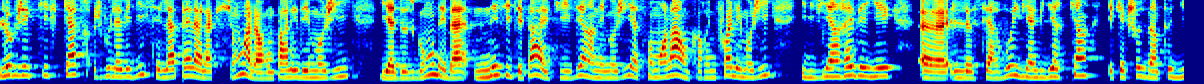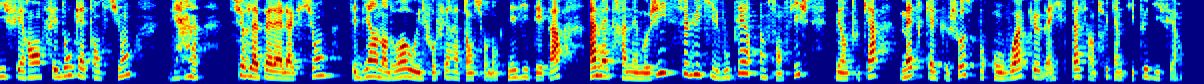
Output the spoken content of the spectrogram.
L'objectif 4, je vous l'avais dit, c'est l'appel à l'action. Alors, on parlait d'emoji il y a deux secondes, et eh ben, n'hésitez pas à utiliser un emoji à ce moment-là. Encore une fois, l'emoji, il vient réveiller euh, le cerveau, il vient lui dire, tiens, il y a quelque chose d'un peu différent, fais donc attention. Eh bien, sur l'appel à l'action, c'est bien un endroit où il faut faire attention. Donc, n'hésitez pas à mettre un emoji, celui qu'il vous plaît, on s'en fiche, mais en tout cas, mettre quelque chose pour qu'on voit que bah, il se passe un truc un petit peu différent.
